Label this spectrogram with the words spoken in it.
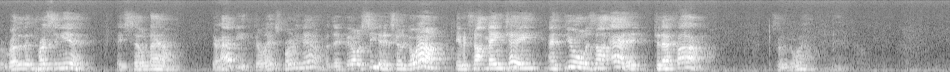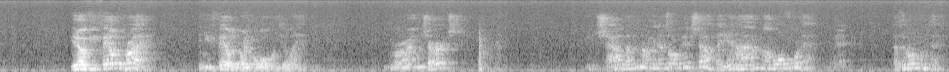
But rather than pressing in, they settle down. They're happy that their lamp's burning now, but they fail to see that it's going to go out if it's not maintained and fuel is not added to that fire. It's going to go out. You know, if you fail to pray, then you fail to bring oil with your lamp. You go around the church, you can shout, nothing, I mean, that's all good stuff. Amen. I'm, I'm all for that. Amen. Nothing wrong with that.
